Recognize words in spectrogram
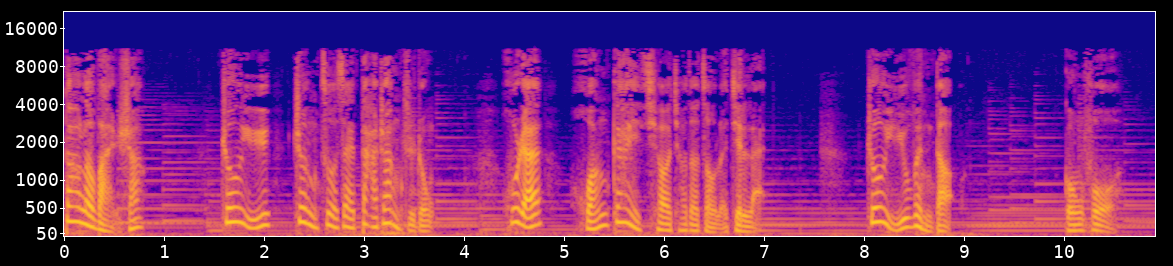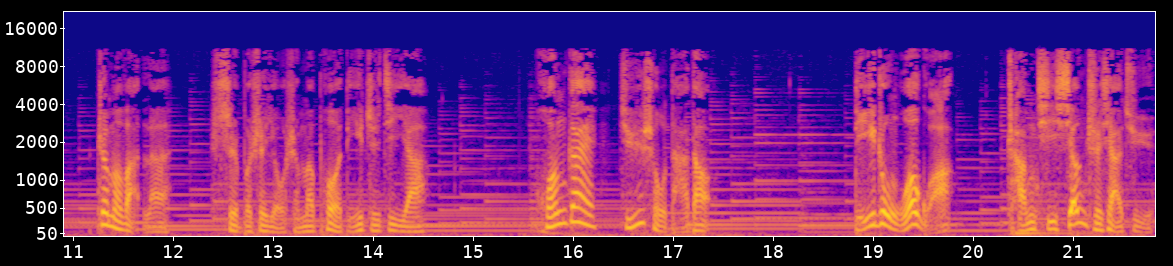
到了晚上，周瑜正坐在大帐之中，忽然黄盖悄悄的走了进来。周瑜问道：“公父，这么晚了，是不是有什么破敌之计呀？”黄盖举手答道：“敌众我寡，长期相持下去，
